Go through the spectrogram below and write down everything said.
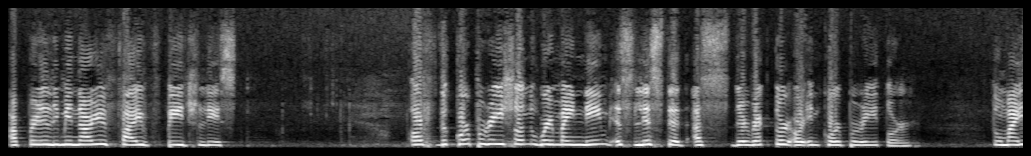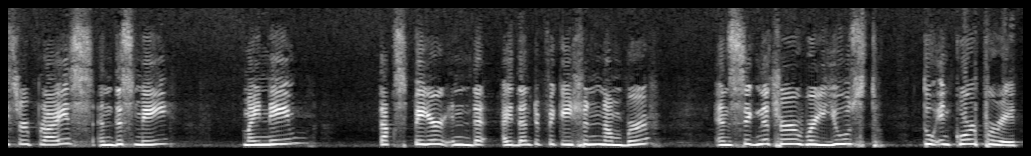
a preliminary five-page list of the corporation where my name is listed as director or incorporator. To my surprise and dismay, my name, taxpayer identification number, and signature were used to incorporate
